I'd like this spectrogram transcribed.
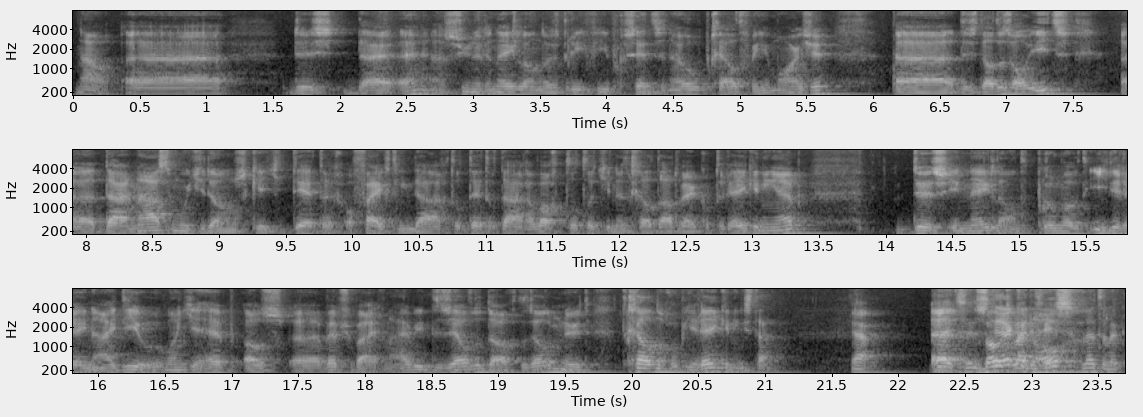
Nou, dus daar, eh, als zunige Nederlanders 3, 4 procent is een hoop geld van je marge. Uh, dus dat is al iets. Uh, daarnaast moet je dan eens een keertje 30 of 15 dagen tot 30 dagen wachten totdat je het geld daadwerkelijk op de rekening hebt. Dus in Nederland promoot iedereen Ideal, want je hebt als uh, webshop-eigenaar heb je dezelfde dag, dezelfde minuut het geld nog op je rekening staan. Ja, het is sterker nog, vis, letterlijk.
